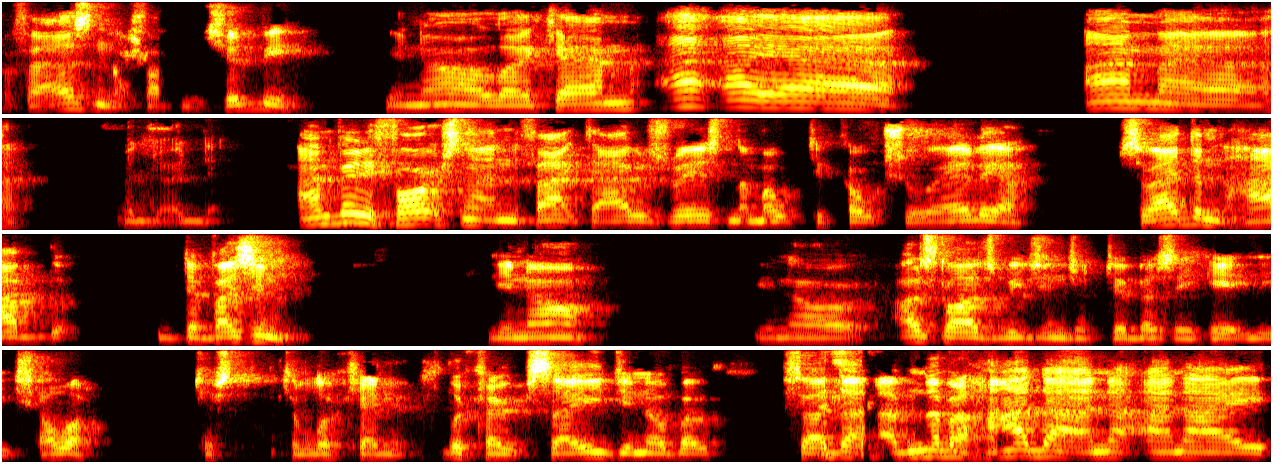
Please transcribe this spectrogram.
If it isn't, it fucking should be. You know, like um, I, I uh, I'm, uh, I'm very fortunate in the fact that I was raised in a multicultural area, so I didn't have division. You know, You know, us Glaswegians are too busy hating each other just to look in, look outside. You know, but so I, have never had that, and, and I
